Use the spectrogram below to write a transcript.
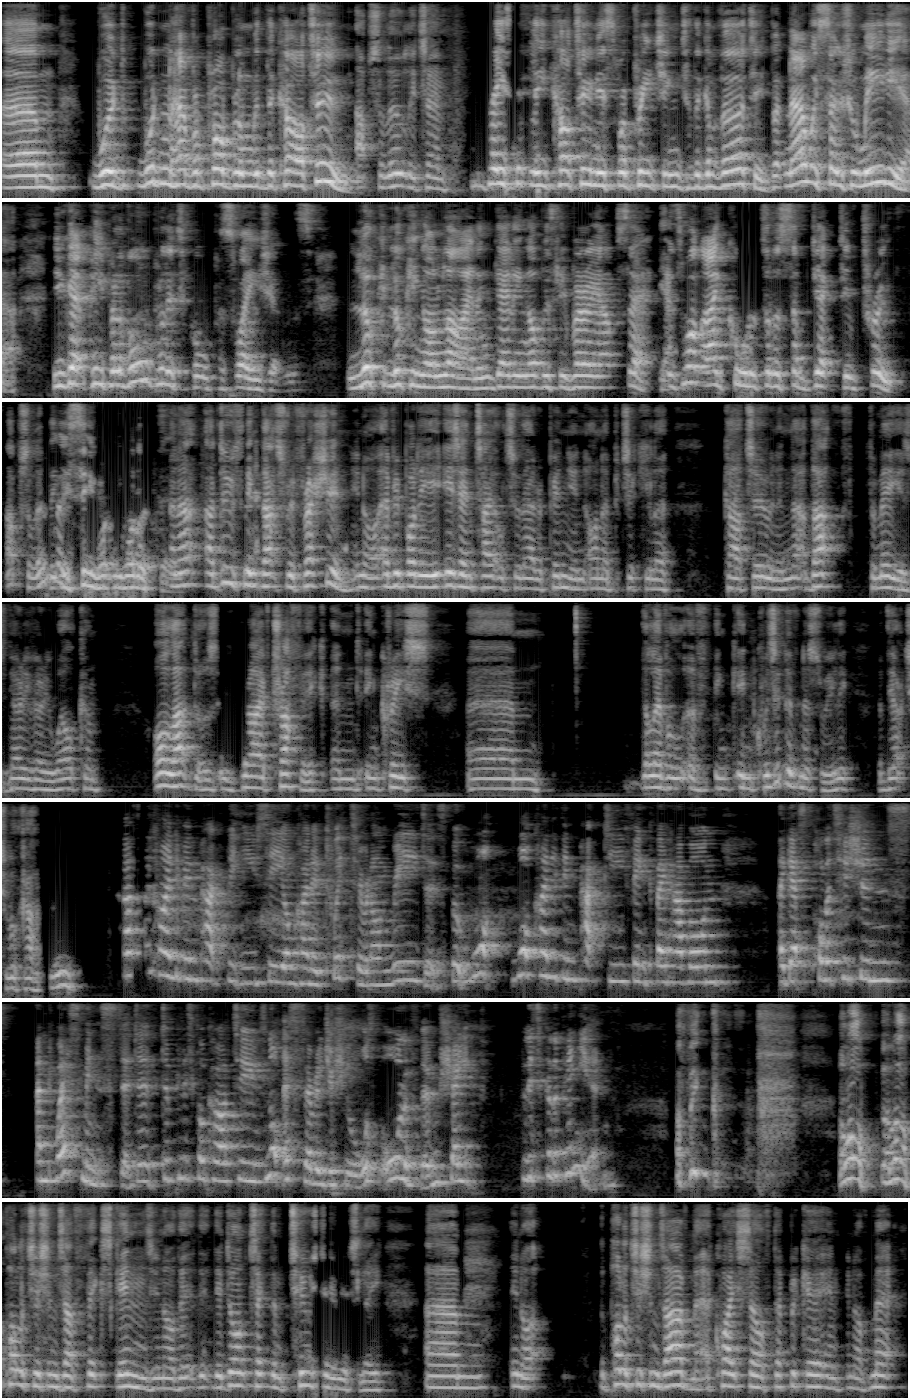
um, would wouldn't have a problem with the cartoon. absolutely, Tim. Basically, cartoonists were preaching to the converted, but now with social media, you get people of all political persuasions look looking online and getting obviously very upset. Yeah. It's what I call a sort of subjective truth Absolutely. you see what you want to see. And I, I do think that's refreshing. You know, everybody is entitled to their opinion on a particular cartoon, and that, that for me is very, very welcome. All that does is drive traffic and increase um, the level of in- inquisitiveness, really, of the actual cartoon. Kind of impact that you see on kind of Twitter and on readers. But what what kind of impact do you think they have on, I guess, politicians and Westminster? Do, do political cartoons, not necessarily just yours, but all of them, shape political opinion? I think a lot of a lot of politicians have thick skins. You know, they they, they don't take them too seriously. Um, you know, the politicians I've met are quite self-deprecating. You know, I've met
